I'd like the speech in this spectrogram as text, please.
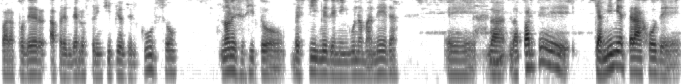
para poder aprender los principios del curso, no necesito vestirme de ninguna manera. Eh, la, parte que a mí me atrajo de,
